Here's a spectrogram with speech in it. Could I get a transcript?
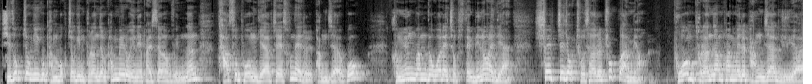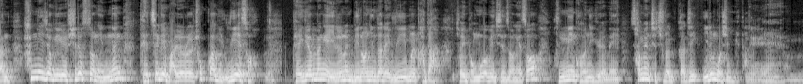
지속적이고 반복적인 불안전 판매로 인해 발생하고 있는 다수 보험 계약자의 손해를 방지하고 금융감독원에 접수된 민원에 대한 실제적 조사를 촉구하며 보험 불안전 판매를 방지하기 위한 합리적이고 실효성 있는 대책의 마련을 촉구하기 위해서 네. 100여 명에 이르는 민원인단의 위임을 받아 저희 법무법인 진성에서 국민권익위원회에 서면 제출하기까지 이른 것입니다. 네. 예. 음,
